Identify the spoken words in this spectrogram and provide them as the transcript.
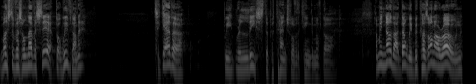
Most of us will never see it but we've done it. Together we release the potential of the kingdom of god. And we know that don't we? Because on our own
